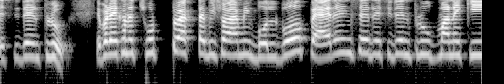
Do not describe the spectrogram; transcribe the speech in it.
রেসিডেন্ট প্রুফ এবার এখানে ছোট্ট একটা বিষয় আমি বলব প্যারেন্টসের রেসিডেন্ট প্রুফ মানে কি?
